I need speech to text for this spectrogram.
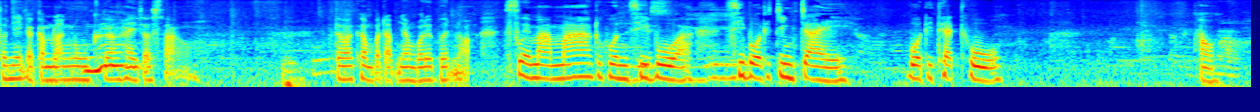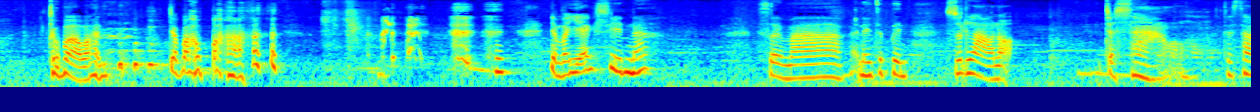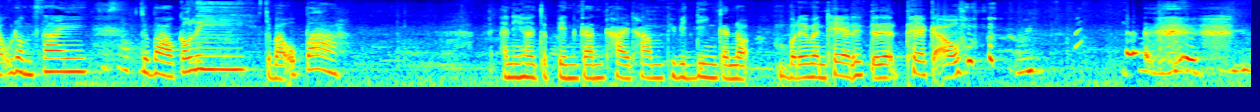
ตอนนี้ก็กำลังนุ่งเครื่องให้เจ้าสาวแต่ว่าเครื่องประดับยังบ่ได้เบิดเนาะ สวยมามากทุกคนสีบัว สีบัวที่จริงใจ บัวที่แทททูเอาเจ้าบ่าววันเจ้าบ่าวป่า อย่ามาแย่งชินนะ สวยมาก อันนี้จะเป็นสุดลาวเนาะเจะสาวเจะสาวอุดมไส้เจะบ่าวเกาหลีเจะบ่าวโอป้า อันนี้เราจะเป็นการถ่ายทำพิวิดดิ้งกันเนาะบ่ได้แมันแท้เลยแต่แท้ก็เอา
